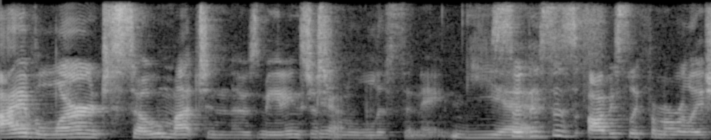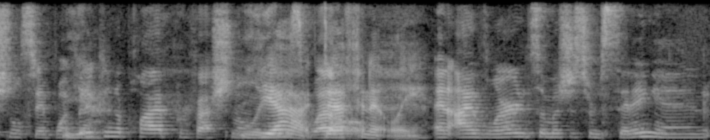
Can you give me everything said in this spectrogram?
I have learned so much in those meetings just Yeah. from listening. Yeah. So this is obviously from a relational standpoint, but it can apply professionally Yeah, as well. definitely. And I've learned so much just from sitting in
